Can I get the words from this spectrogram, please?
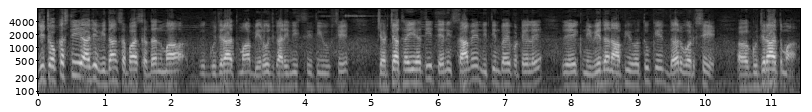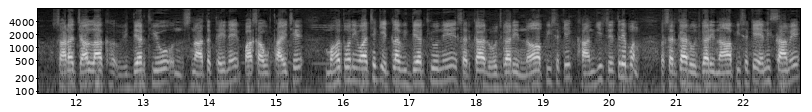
જી, ચોક્કસથી આજે વિધાનસભા સદનમાં ગુજરાતમાં બેરોજગારીની સ્થિતિ વિશે ચર્ચા થઈ હતી. તેની સામે નીતિનભાઈ પટેલે એક નિવેદન આપ્યું હતું કે દર વર્ષે ગુજરાતમાં સાડા ચાર લાખ વિદ્યાર્થીઓ સ્નાતક થઈને પાસ આઉટ થાય છે. મહત્વની વાત છે કે એટલા વિદ્યાર્થીઓને સરકાર રોજગારી ન આપી શકે. ખાનગી ક્ષેત્રે પણ સરકાર રોજગારી ના આપી શકે. એની સામે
